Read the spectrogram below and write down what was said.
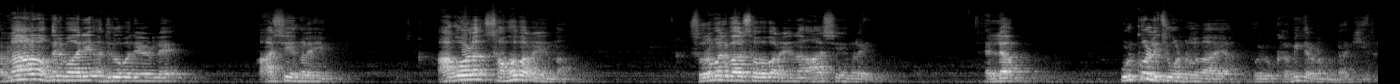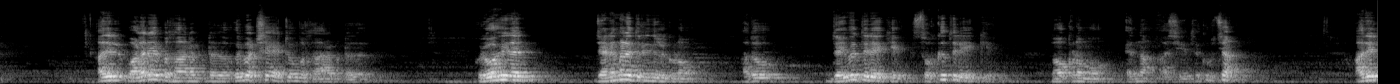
എറണാകുളം അങ്കനവാടി അതിരൂപതയുടെ ആശയങ്ങളെയും ആഗോള സഭ പറയുന്ന സുറമലബാർ സഭ പറയുന്ന ആശയങ്ങളെയും എല്ലാം ഉൾക്കൊള്ളിച്ചുകൊണ്ടുള്ളതായ ഒരു ക്രമീകരണം ഉണ്ടാക്കിയത് അതിൽ വളരെ പ്രധാനപ്പെട്ടത് ഒരുപക്ഷെ ഏറ്റവും പ്രധാനപ്പെട്ടത് പുരോഹിതൻ ജനങ്ങളെ തിരിഞ്ഞു നിൽക്കണോ? അതോ ദൈവത്തിലേക്ക് സ്വർഗത്തിലേക്ക് നോക്കണമോ എന്ന ആശയത്തെക്കുറിച്ചാണ്. അതിൽ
